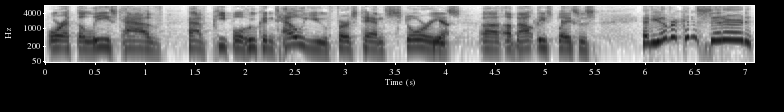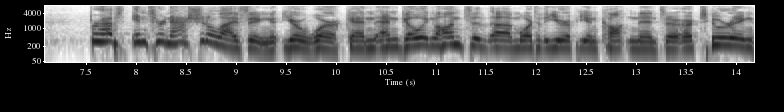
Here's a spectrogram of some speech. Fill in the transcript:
or at the least have have people who can tell you firsthand stories yeah. uh, about these places. Have you ever considered perhaps internationalizing your work and, and going on to uh, more to the European continent or, or, touring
